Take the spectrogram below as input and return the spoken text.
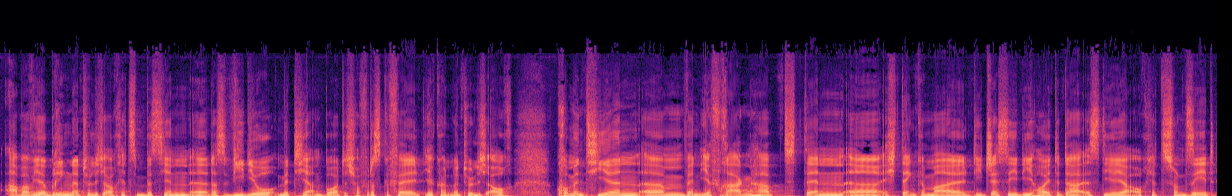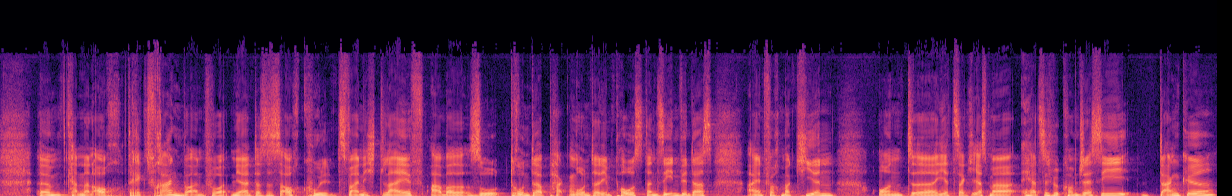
Aber wir bringen natürlich auch jetzt ein bisschen äh, das Video mit hier an Bord. Ich hoffe, das gefällt. Ihr könnt natürlich auch kommentieren, ähm, wenn ihr Fragen habt. Denn äh, ich denke mal, die Jessie, die heute da ist, die ihr ja auch jetzt schon seht, ähm, kann dann auch direkt Fragen beantworten. Ja, das ist auch cool. Zwar nicht live, aber so drunter packen unter dem Post, dann sehen wir das. Einfach markieren. Und äh, jetzt sage ich erstmal herzlich willkommen, Jessie. Danke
